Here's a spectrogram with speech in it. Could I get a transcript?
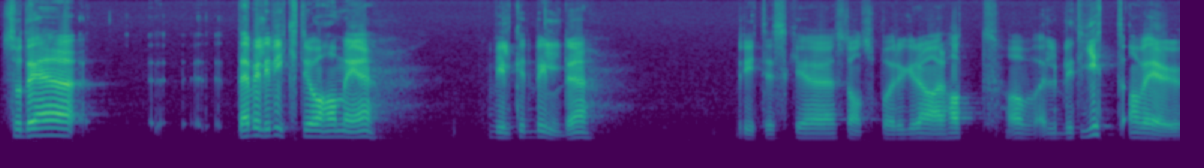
så det, det er veldig viktig å ha med hvilket bilde britiske statsborgere har av, blitt gitt av EU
